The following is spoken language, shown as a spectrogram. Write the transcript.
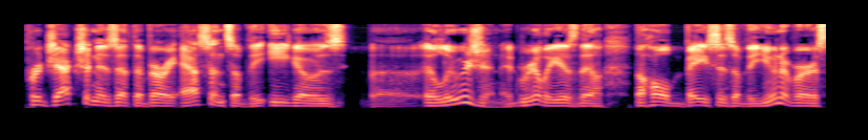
projection is at the very essence of the ego's uh, illusion it really is the the whole basis of the universe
